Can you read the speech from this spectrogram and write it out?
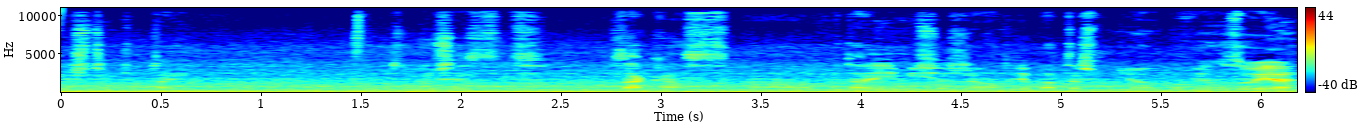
jeszcze tutaj. Tu już jest zakaz. A wydaje mi się, że on chyba też mnie obowiązuje.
